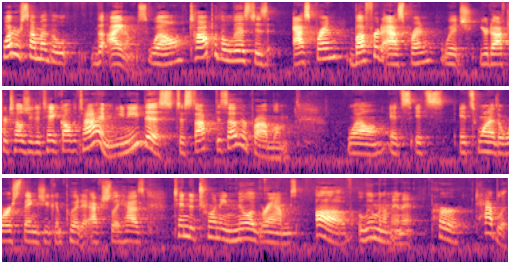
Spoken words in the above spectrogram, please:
what are some of the, the items? Well, top of the list is aspirin, buffered aspirin, which your doctor tells you to take all the time. You need this to stop this other problem. Well, it's, it's, it's one of the worst things you can put. It actually has 10 to 20 milligrams of aluminum in it per tablet.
